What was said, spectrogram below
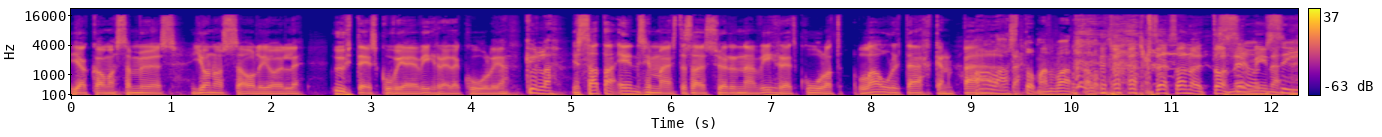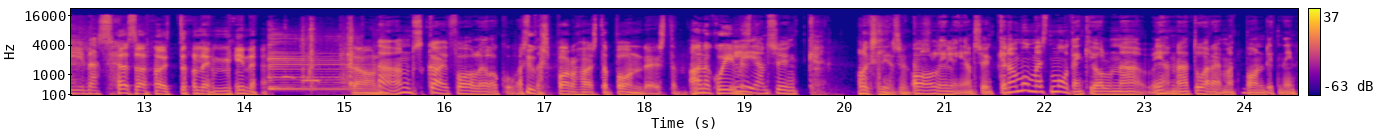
jakamassa myös jonossa olijoille yhteiskuvia ja vihreitä kuulia. Kyllä. Ja sata ensimmäistä saisi syödä nämä vihreät kuulat Lauri Tähkän päältä. Alastoman vartalon. Sä sanoit tonne Se on minä. siinä. Sä sanoit tonne minä. Tämä on Tämä on Skyfall-elokuvasta. yksi parhaista bondeista. Aina kun ihmiset... Liian synkkä. Oliko se liian synkkä? Oli liian synkkä. No mun mielestä muutenkin ollut nämä, ihan nämä tuoreimmat bondit, niin,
